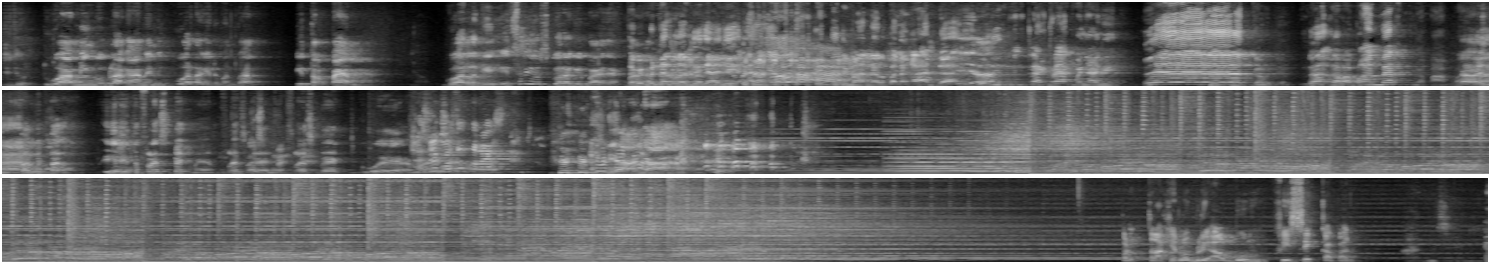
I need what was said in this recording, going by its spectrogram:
jujur dua minggu belakangan ini gue lagi demen banget Peter Pan gue lagi eh, serius gue lagi banyak Tapi banget bener loh dia dengerin nyanyi. itu di mana lu pada nggak ada. Iya. Lu ini teriak-teriak menyanyi. Eh, Enggak, enggak, enggak apa-apa kan, Ber? Enggak apa-apa. Nah, itu, tapi nggak iya itu flashback man, flashback, flashback. flashback, gue gue SMA. stres. Ya enggak. Terakhir lo beli album fisik kapan?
